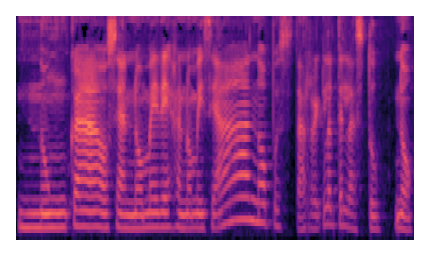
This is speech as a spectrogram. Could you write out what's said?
nunca, o sea, no me deja, no me dice, ah, no, pues arréglatelas tú. No,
